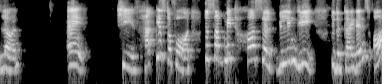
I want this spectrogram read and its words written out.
learn. And she is happiest of all to submit herself willingly to the guidance of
